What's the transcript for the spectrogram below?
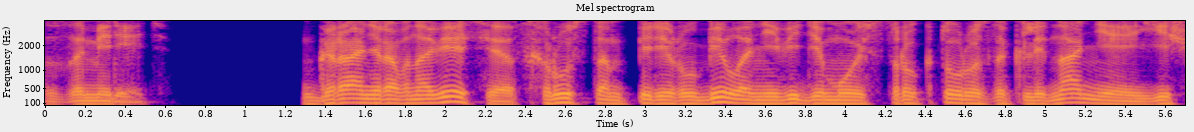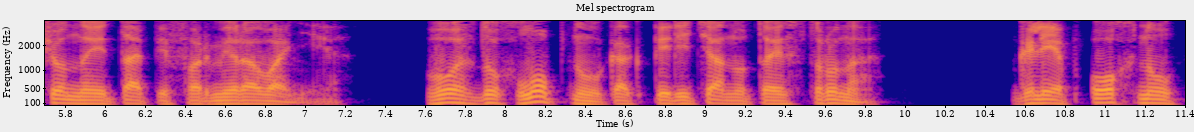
замереть. Грань равновесия с хрустом перерубила невидимую структуру заклинания еще на этапе формирования. Воздух лопнул, как перетянутая струна. Глеб охнул,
